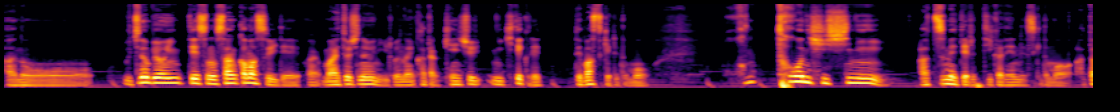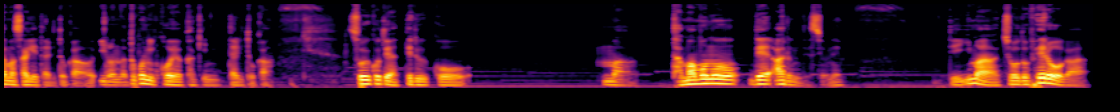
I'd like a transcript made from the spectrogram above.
あのーうちの病院ってその酸化麻酔で、毎年のようにいろんな方が研修に来てくれてますけれども本当に必死に集めてるって言い方変ですけども頭下げたりとかいろんなとこに声をかけに行ったりとかそういうことやってるこうまあ賜物であるんですよね。で今ちょうどフェローが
